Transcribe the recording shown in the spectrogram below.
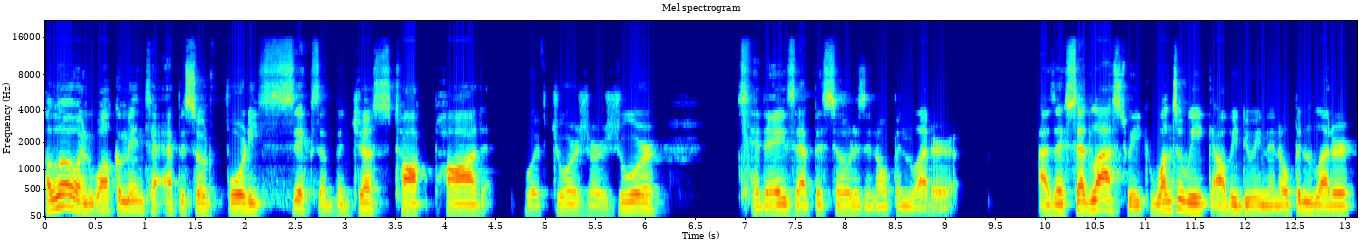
Hello, and welcome into episode 46 of the Just Talk Pod with George Jarjour. Today's episode is an open letter. As I said last week, once a week I'll be doing an open letter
